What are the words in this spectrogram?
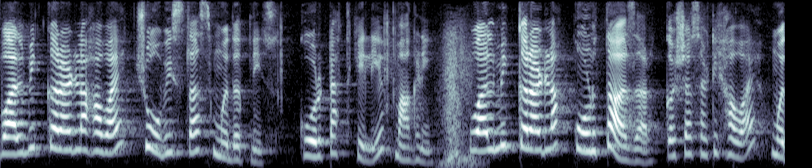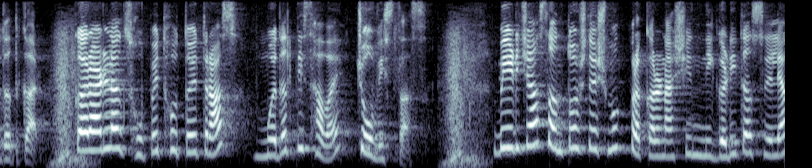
वाल्मिक कराडला हवाय चोवीस तास मदतनीस. कोर्टात केली आहे मागणी. वाल्मिक कराडला कोणता आजार? कशासाठी हवाय मदतगार? कराडला झोपेत होतोय त्रास मदतनीस हवाय चोवीस तास. बीडच्या संतोष देशमुख प्रकरणाशी निगडीत असलेल्या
